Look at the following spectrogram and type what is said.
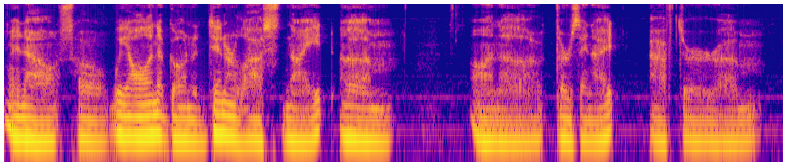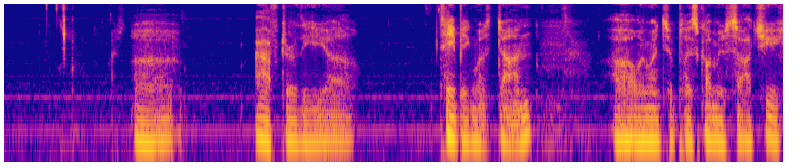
you know, so we all ended up going to dinner last night um, on uh, Thursday night after um, uh, after the uh, taping was done. Uh, we went to a place called Musashi.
